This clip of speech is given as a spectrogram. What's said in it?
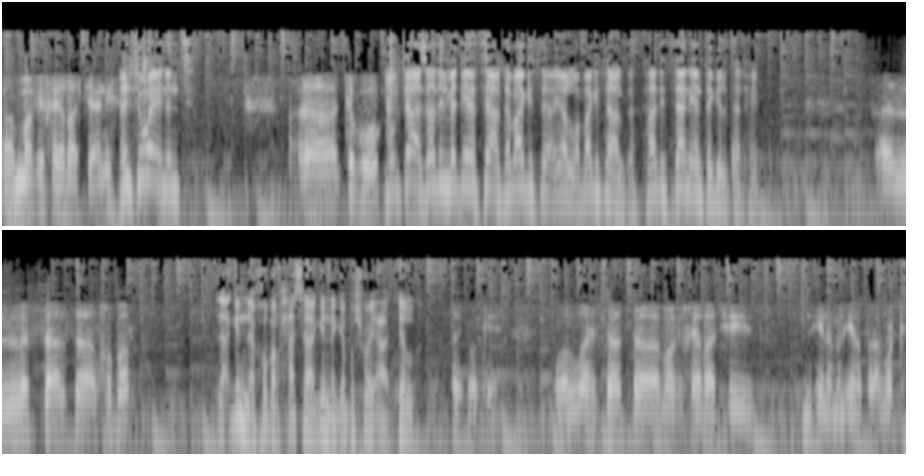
حاول. ما في خيارات يعني. أنت وين أنت؟ آه، تبوك. ممتاز. هذه المدينة الثالثة. باقي الث... يلا باقي ثالثه هذه الثانية أنت قلتها الحين. الثالثة الخبر. لا قلنا خبر حسا قلنا قبل شوي عاد يلا. طيب أوكي. والله الثالثة ما في خيارات شيء من هنا من هنا طال عمرك.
